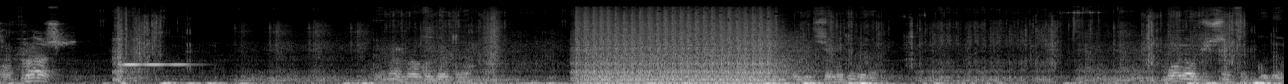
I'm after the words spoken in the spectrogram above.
Ostrożnie, nóż. Wam go do tego. Widzicie mi długo. Wolał przyszedł w górę.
